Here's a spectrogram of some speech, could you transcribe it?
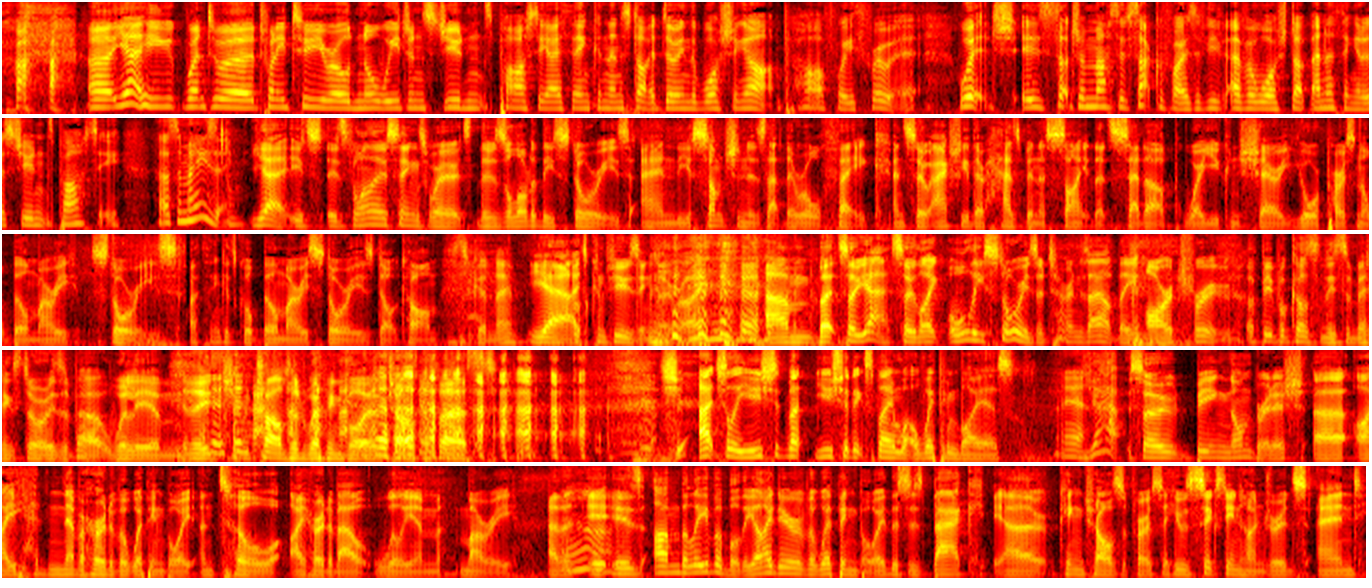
Uh, yeah, he went to a 22 year old Norwegian student's party, I think, and then started doing the washing up halfway through it, which is such a massive sacrifice if you've ever washed up anything at a student's party. That's amazing. Yeah, it's it's one of those things where it's, there's a lot of these stories, and the assumption is that they're all fake. And so, actually, there has been a site that's set up where you can share your personal Bill Murray stories. I think it's called BillMurrayStories.com. It's a good name. Yeah, it's confusing though, right? um, but so yeah, so like all these stories, it turns out they are true. Of people constantly submitting stories about William, the childhood whipping boy of Charles I. Sh- Actually, you should you should explain what a whipping boy is. Yeah. Yeah. So being non-British, uh, I had never heard of a whipping boy until I heard about William Murray, and it Ah. is unbelievable. The idea of a whipping boy. This is back uh, King Charles I. So he was 1600s, and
